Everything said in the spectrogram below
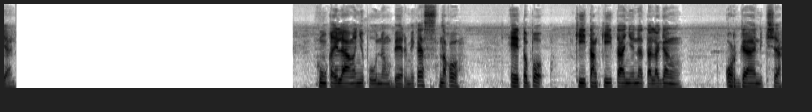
Yan. Kung kailangan nyo po ng vermicast, nako, ito po, kitang-kita nyo na talagang organic siya.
